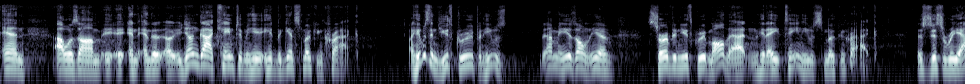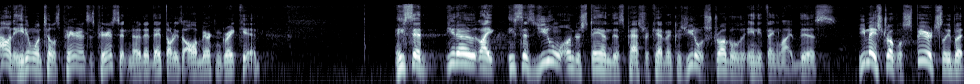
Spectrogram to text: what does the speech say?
and I was, um, and, and the, a young guy came to me. He, he'd begun smoking crack. He was in youth group and he was, I mean, he was on, you know, served in youth group and all that. And hit 18, he was smoking crack. This is just a reality. He didn't want to tell his parents. His parents didn't know that. They thought he was an all American great kid. He said, You know, like, he says, You don't understand this, Pastor Kevin, because you don't struggle with anything like this. You may struggle spiritually, but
